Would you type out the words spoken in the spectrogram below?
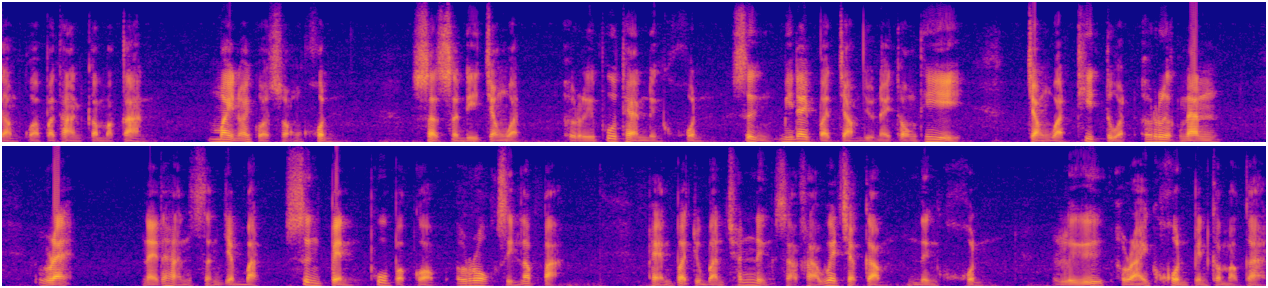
ต่ำกว่าประธานกรรมการ ไม่น้อยกว่าสองคน สัสดีจังหวัดหรือผู้แทนหนึ่งคน ซึ่งมิได้ประจำอยู่ในท้องที่จังหวัดที่ตรวจเลือกนั้น และนายทหารสัญญาบัตรซึ่งเป็นผู้ประกอบโรคศิลปะ แผนปัจจุบันชั้นหนึ่งสาขาเวชกรรมหนึ่งคน หรือหลายคนเป็นกรรมการ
